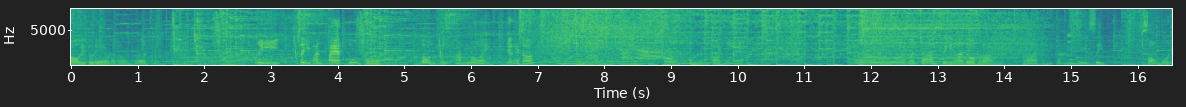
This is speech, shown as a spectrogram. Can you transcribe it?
ต่ออีกแล้วนะครับเพื่อน นี่4,800โดนกูโดนกูพันร้อยยังไงต่อสองหมื่นตอนนี้ โอ้โห มาจ่ายสี่ห้าดอกหลังห้าพันเก้ายี่สิบสองหมุน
